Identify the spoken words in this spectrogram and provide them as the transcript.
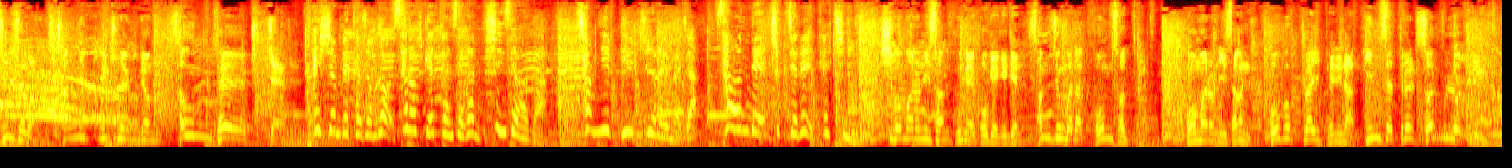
신세화 창립 1주년 기념 서운대 축제 패션 백화점으로 새롭게 탄생한 신세화가 창립 1주년을 맞아 사은 대축제를 펼칩니다. 15만 원 이상 구매 고객에겐 3중 바닥 홈 세트 5만 원 이상은 고급 프라이팬이나 김 세트를 선물로 드립니다.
